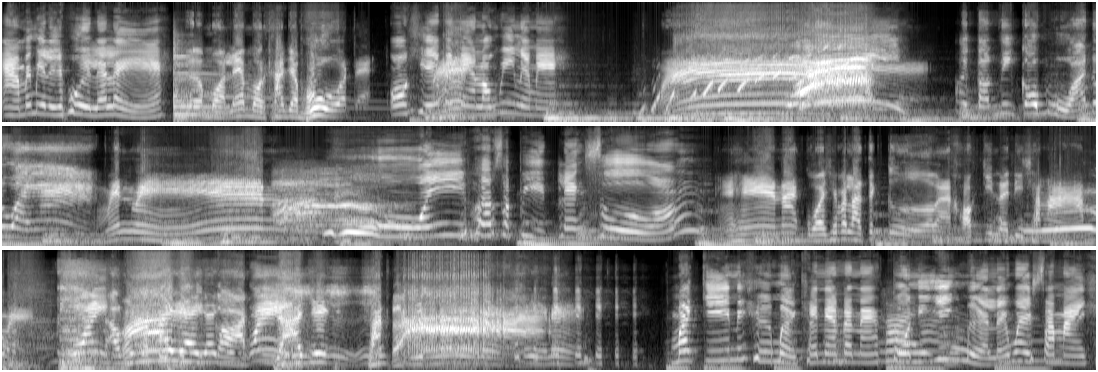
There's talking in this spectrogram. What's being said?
อ่าไม่มีอะไรจะพูดอีกแล้วเหรอเออหมดแล้วหมดคำจะพูดอะโอเคเป็นไงลองวิ่งเลยไหมว้าวไอ้ ยตอนวิ่งก้มหัวด้วยอะแม่นแหมนโอ้ยเพิ่มสปีดแรงสูงแหมน่ากลัวใช่ไหมล่ะจะเกิดอะขอกินหน่อยดิฉลามอะโอ้ยเอาว้ายอย่าอย่าก่อนอย่ายิงฉันกินแน่แน่เมื่อกี้นี่คือเหมือนแคนแนมแล้วนะ ตัวนี้ยิ่งเหมือนเลยเว้ยสมัยแค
